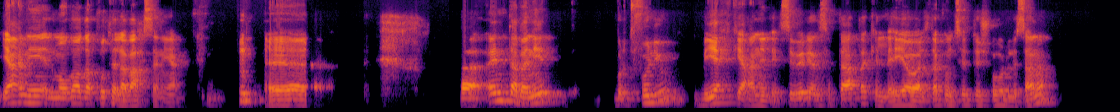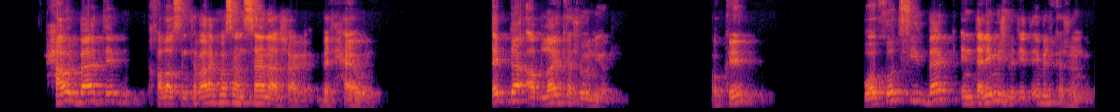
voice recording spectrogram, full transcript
يعني الموضوع ده قتل بحثا يعني. آه، فأنت بنيت portfolio بيحكي عن ال experience بتاعتك اللي هي ولتكن ست شهور لسنة. حاول بقى تبني خلاص انت بقالك مثلا سنة شغ... بتحاول. ابدأ apply ك junior. okay؟ وخد feedback انت ليه مش بتتقبل ك junior.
